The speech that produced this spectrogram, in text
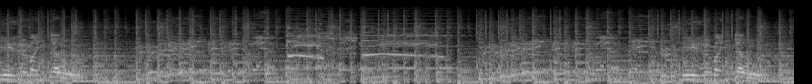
il bagnador. Il bañador.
